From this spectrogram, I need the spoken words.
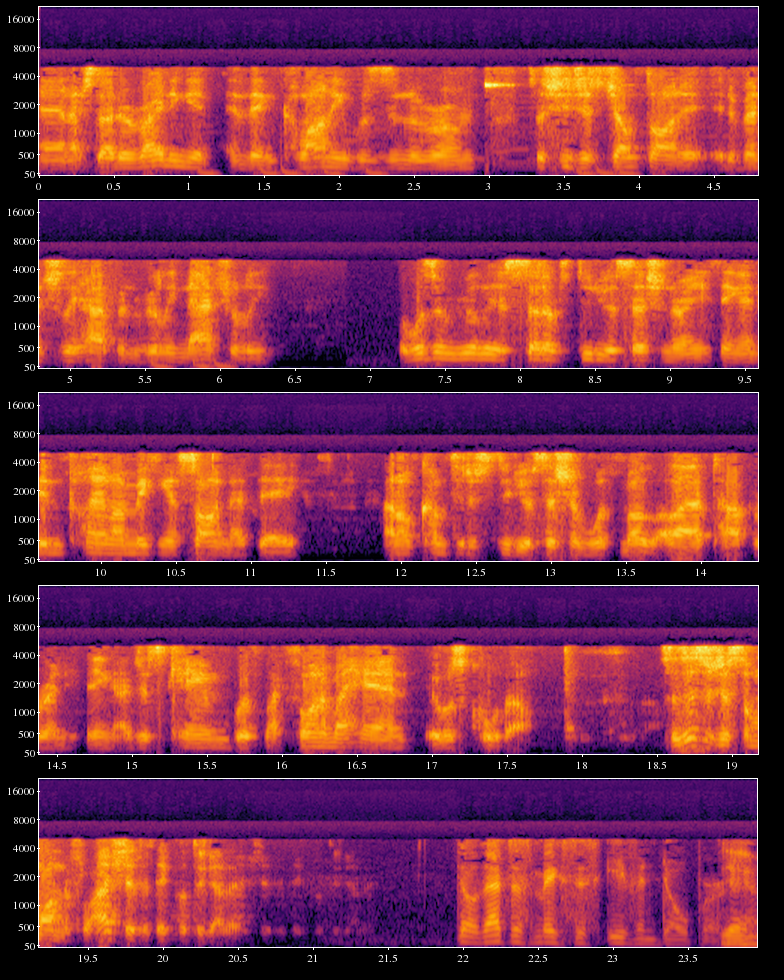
and I started writing it. And then Kehlani was in the room, so she just jumped on it. It eventually happened really naturally. It wasn't really a set up studio session or anything. I didn't plan on making a song that day. I don't come to the studio session with my laptop or anything. I just came with my phone in my hand. It was cool though. So this is just some on the fly shit that they put together. Yo, that just makes this even doper. Yeah.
